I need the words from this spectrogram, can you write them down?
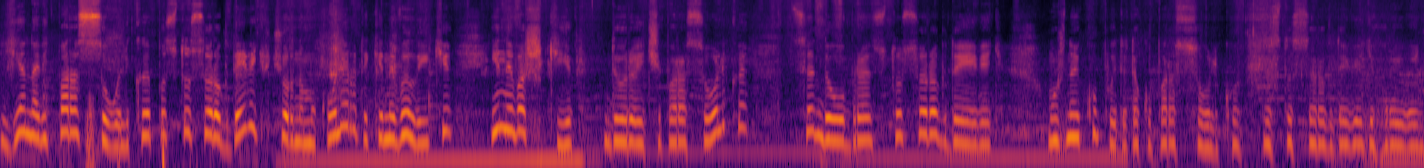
Є навіть парасольки по 149 в чорному кольору, такі невеликі і не важкі. До речі, парасольки це добре, 149. Можна і купити таку парасольку за 149 гривень.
